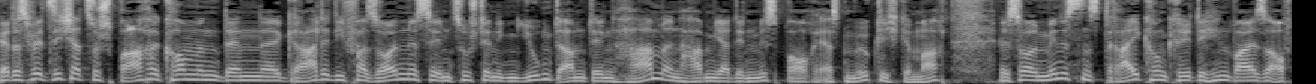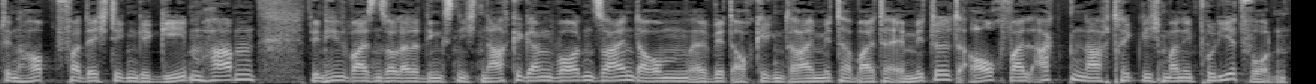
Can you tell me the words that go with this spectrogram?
Ja, das wird sicher zur Sprache kommen, denn äh, gerade die Versäumnisse im zuständigen Jugendamt in Hameln haben ja den Missbrauch erst möglich gemacht. Es soll mindestens drei konkrete Hinweise auf den Hauptverdächtigen gegeben haben. Den Hinweisen soll allerdings nicht nachgegangen worden sein. Darum äh, wird auch gegen drei Mitarbeiter ermittelt, auch weil Akten nachträglich manipuliert wurden.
